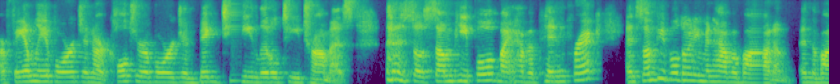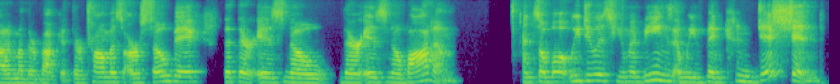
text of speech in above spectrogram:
our family of origin, our culture of origin, big T, little t traumas. so, some people might have a pinprick, and some people don't even have a bottom in the bottom of their bucket. Their traumas are so big that there is no there is no bottom. And so, what we do as human beings, and we've been conditioned,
